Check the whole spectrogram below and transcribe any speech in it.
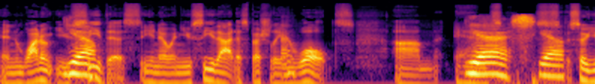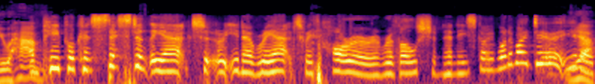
And why don't you Yeah. see this? You know, and you see that especially in Waltz. Um, and Yes, yeah. So you have and people consistently act, you know, react with horror and revulsion, and he's going, "What am I doing? You Yeah. know,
